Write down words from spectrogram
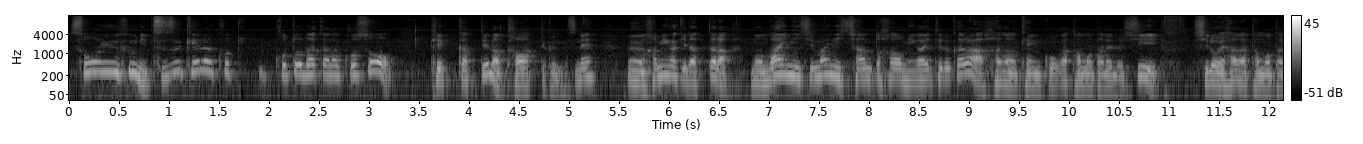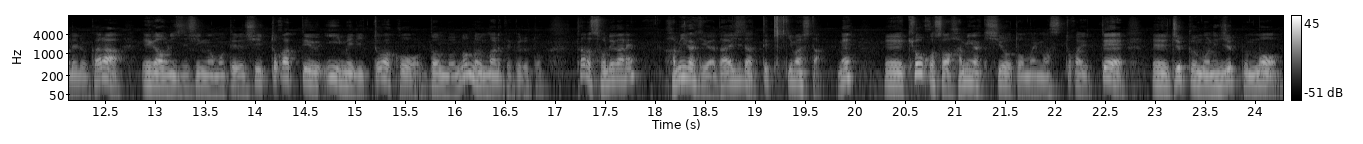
そういうふうに続けることだからこそ結果っていうのは変わってくるんですね、うん、歯磨きだったらもう毎日毎日ちゃんと歯を磨いてるから歯の健康が保たれるし白い歯が保たれるから笑顔に自信が持てるしとかっていういいメリットがこうどんどんどんどん生まれてくると。ただそれがね歯磨きが大事だって聞きました。ね。えー今日こそは歯磨きしようと思います。とか言って、えー10分も20分も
